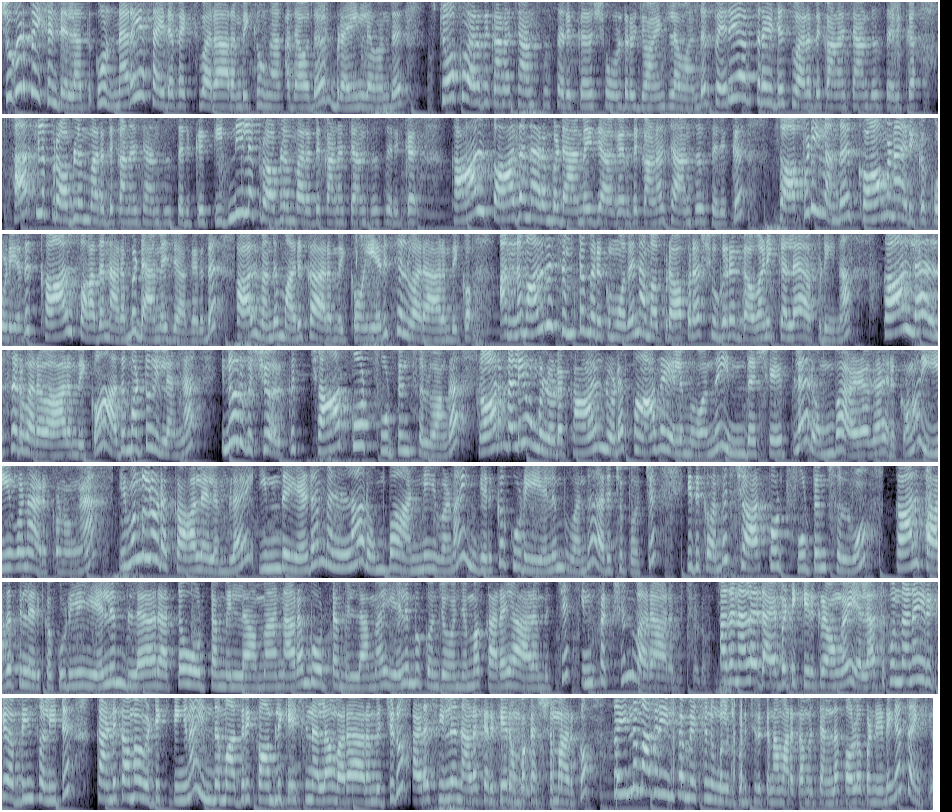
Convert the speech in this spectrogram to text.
Sugar patient எல்லாத்துக்கும் நிறைய side effects வர ஆரம்பிக்குங்க. அதாவது பிரெயினில் வந்து ஸ்ட்ரோக் வரதுக்கான சான்சஸ் இருக்குது ஷோல்டர் ஜாயிண்ட்டில் வந்து பெரிய arthritis வரதுக்கான சான்சஸ் இருக்குது ஹார்ட்டில் ப்ராப்ளம் வரதுக்கான சான்சஸ் இருக்குது கிட்னியில் ப்ராப்ளம் வரதுக்கான சான்சஸ் இருக்குது கால் பாத நரம்பு டேமேஜ் ஆகிறதுக்கான சான்சஸ் இருக்குது ஸோ அப்படி வந்து காமனாக இருக்கக்கூடியது கால் பாத நரம்பு டேமேஜ் ஆகிறது கால் வந்து மறுக்க ஆரம்பிக்கும் எரிச்சல் வர ஆரம்பிக்கும். அந்த மாதிரி சிம்டம் இருக்கும் போதே நம்ம ப்ராப்பராக சுகரை கவனிக்கலை அப்படின்னா காலில் அல்சர் வர ஆரம்பிக்கும். அது மட்டும் இல்லைங்க இன்னொரு விஷயம் இருக்குது சார்கோட் ஃபுட்டுன்னு சொல்லுவாங்க. நார்மலி உங்களோட காலோட பாத எலும்பு வந்து இந்த ஷேப்பில் ரொம்ப அழகாக இருக்கணும் ஈவனாக இருக்கணுங்க. இவங்களோட கால் எலும்பில் இந்த இடமெல்லாம் ரொம்ப அன்ஈவனாக இங்கே இருக்கக்கூடிய எலும்பு வந்து அரிச்சு போச்சு. இதுக்கு வந்து சார்கோட் ஃபுட்டுன்னு சொல்லுவோம். கால் பாதத்தில் இருக்கக்கூடிய எலும்பில் ரத்த ஓட்டம் இல்லாமல் நரம்பு ஓட்டம் இல்லாமல் எலும்பு கொஞ்சம் கொஞ்சமாக கரைய ஆரம்பிச்சு இன்ஃபெக்ஷன் வர ஆரம்பிச்சிடும். அதனால் டயபெட்டிக் இருக்கிறவங்க எல்லாத்துக்கும் தானே இருக்குது அப்படின்னு சொல்லிட்டு கண்டுக்காம விட்டுக்கிட்டீங்கன்னா இந்த மாதிரி காம்ப்ளிகேஷன் எல்லாம் வர ஆரம்பிச்சிடும். கடைசியில் நடக்கிறக்கே ரொம்ப கஷ்டமா இருக்கும். ஸோ இந்த மாதிரி இன்ஃபர்மேஷன் உங்களுக்கு பிடிச்சிருக்குன்னா மறக்காம சேனலை ஃபாலோ பண்ணிவிடுங்க தேங்க்யூ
